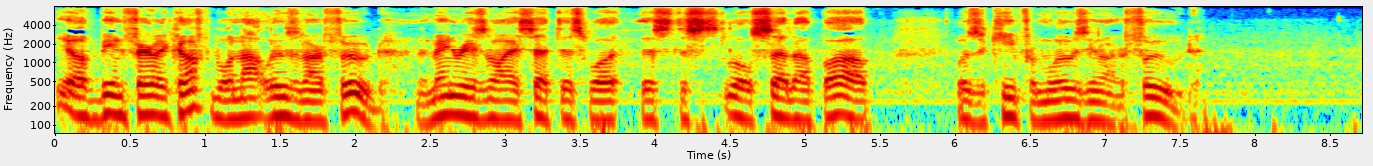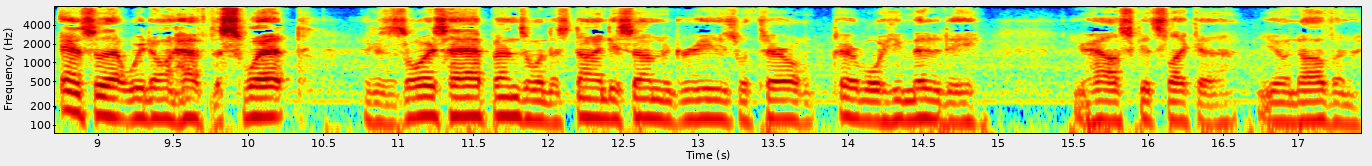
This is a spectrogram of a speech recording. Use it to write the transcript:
you know, being fairly comfortable and not losing our food. The main reason why I set this what this this little setup up was to keep from losing our food. And so that we don't have to sweat because it always happens when it's 90 some degrees with terrible terrible humidity. your house gets like a, you know, an oven.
